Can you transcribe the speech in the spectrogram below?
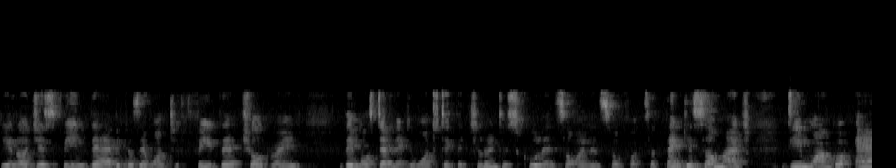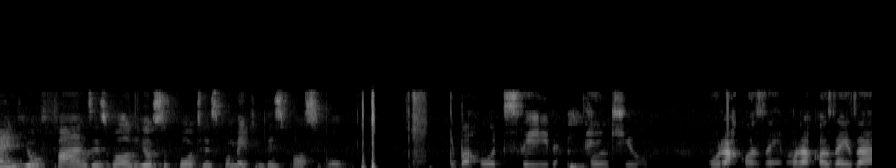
you know just being there because they want to feed their children they most definitely want to take their children to school and so on and so forth. So thank you so much Dee Mwango and your fans as well your supporters for making this possible. Neighborhood said thank you murakoze. Murakoze is a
